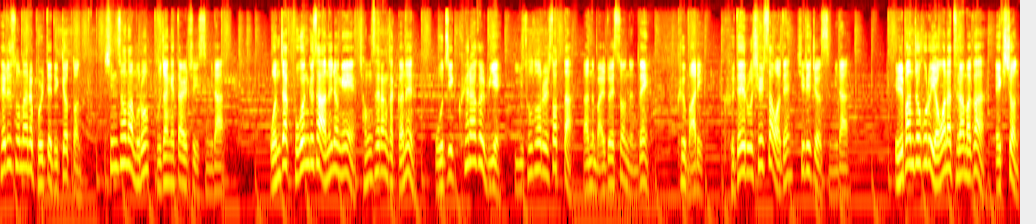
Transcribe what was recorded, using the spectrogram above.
페르소나를 볼 때 느꼈던 신선함으로 무장했다 할 수 있습니다. 원작 보건교사 안은영의 정세랑 작가는 오직 쾌락을 위해 이 소설을 썼다라는 말도 했었는데 그 말이 그대로 실사화된 시리즈였습니다. 일반적으로 영화나 드라마가 액션,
